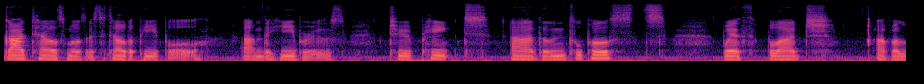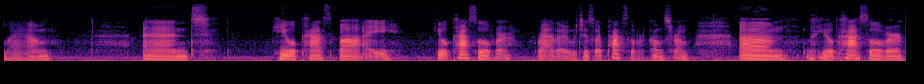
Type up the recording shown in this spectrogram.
God tells Moses to tell the people, um, the Hebrews, to paint uh, the lintel posts with blood of a lamb, and he will pass by, he will pass over, rather, which is where Passover comes from. Um, he will pass over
